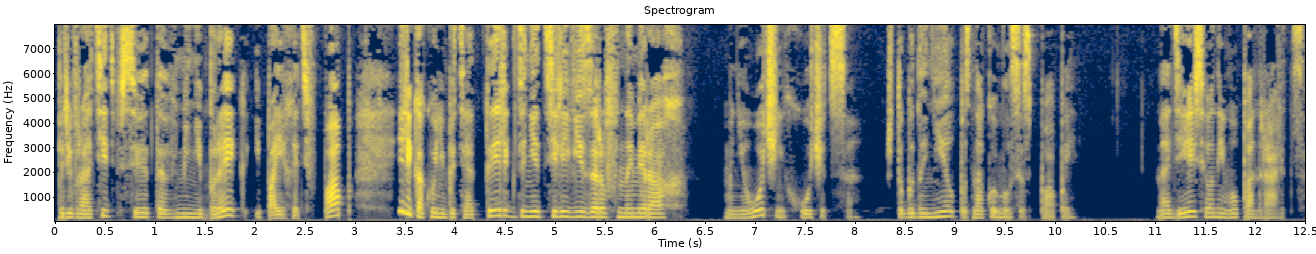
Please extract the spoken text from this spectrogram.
превратить все это в мини-брейк и поехать в паб или какой-нибудь отель, где нет телевизоров в номерах. Мне очень хочется чтобы Даниэл познакомился с папой. Надеюсь, он ему понравится.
